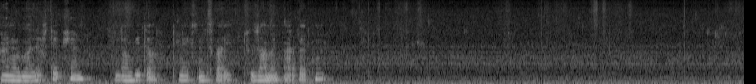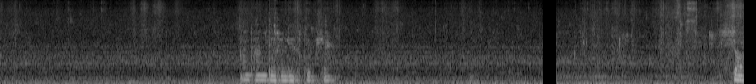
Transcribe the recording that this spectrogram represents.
Ein normales Stäbchen und dann wieder die nächsten zwei zusammenarbeiten. Und dann der Relieftöpfchen. So.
